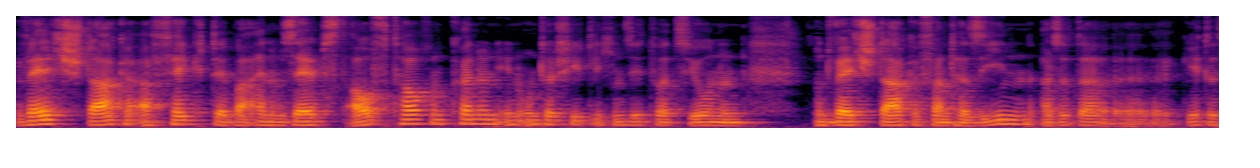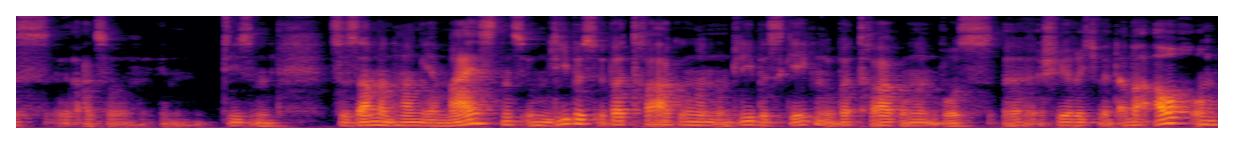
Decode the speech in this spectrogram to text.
welch starke Affekte bei einem selbst auftauchen können in unterschiedlichen Situationen und welch starke Fantasien. Also da äh, geht es also in diesem Zusammenhang ja meistens um Liebesübertragungen und Liebesgegenübertragungen, wo es äh, schwierig wird, aber auch um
